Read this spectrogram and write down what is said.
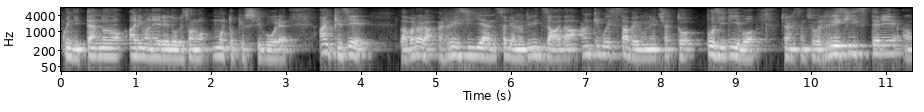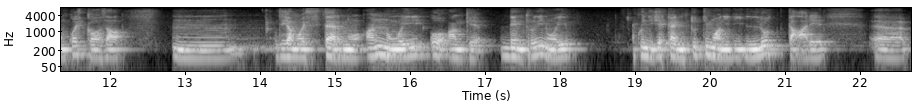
quindi tendono a rimanere dove sono molto più sicure, anche se la parola resilienza viene utilizzata anche questa per un eccetto positivo, cioè nel senso resistere a un qualcosa mh, mm, diciamo, esterno a noi o anche dentro di noi, quindi cercare in tutti i modi di lottare eh,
